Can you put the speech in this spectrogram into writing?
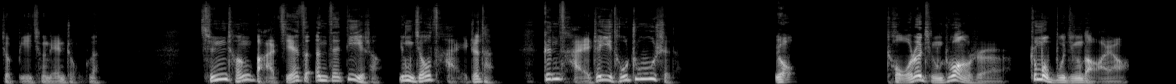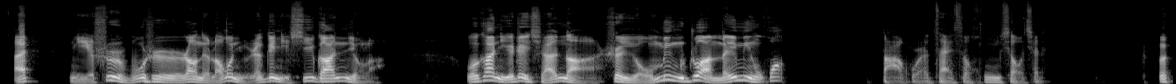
就鼻青脸肿了。秦城把杰子摁在地上，用脚踩着他，跟踩着一头猪似的。哟。瞅着挺壮实，这么不经打呀？哎，你是不是让那老女人给你吸干净了？我看你这钱呢是有命赚没命花。大伙再次哄笑起来。哼，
